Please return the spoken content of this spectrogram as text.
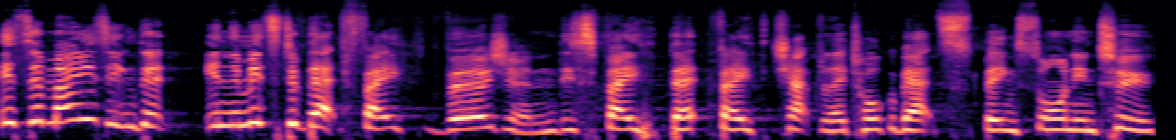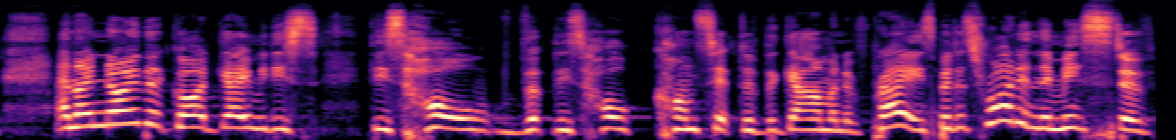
It's amazing that in the midst of that faith version, this faith, that faith chapter, they talk about being sawn in two. And I know that God gave me this, this whole, this whole concept of the garment of praise, but it's right in the midst of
